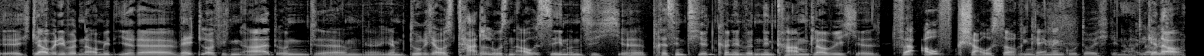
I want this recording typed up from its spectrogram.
Ich glaube, die würden auch mit ihrer weltläufigen Art und ähm, ihrem durchaus tadellosen Aussehen und sich äh, präsentieren können, würden den Kam, glaube ich, äh, für Aufschau sorgen. Die kämen gut durch, genau. Genau.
